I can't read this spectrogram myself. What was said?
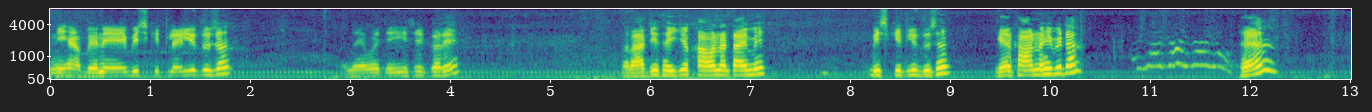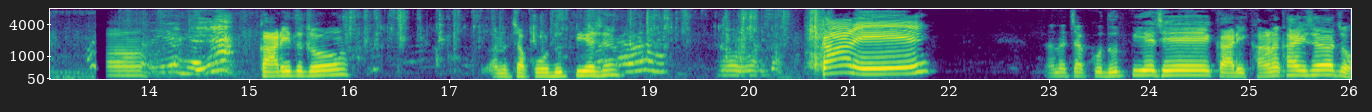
નેહા બેને એ બિસ્કિટ લઈ લીધું છે. અને હવે જઈએ છીએ ઘરે. રાજી થઈ ગયો ખાવાના ટાઈમે. બિસ્કિટ લીધું છે. ઘેર ખાવા નહીં બેટા? હે? કાળી તો જો. અને ચકુ દૂધ પીએ છે. કાળી. અને ચક્કુ દૂધ પીએ છે. કાળી ખાણ ખાય છે. જો.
